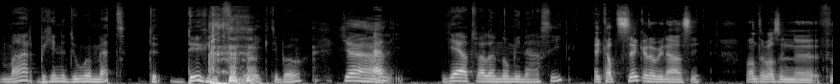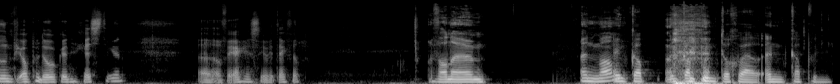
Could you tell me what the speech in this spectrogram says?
Maar beginnen doen we met de deugniet van de week, Thibaut. Ja, En jij had wel een nominatie. ik had zeker een nominatie. Want er was een eh, filmpje opgedoken gisteren. eh, of eergisteren, weet ik veel. Van ehm, een man. Een, kap, een kapoen toch wel, een kapoen.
